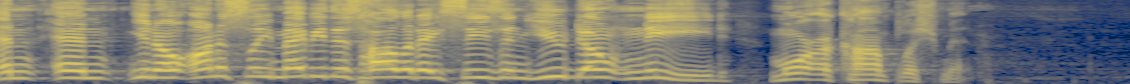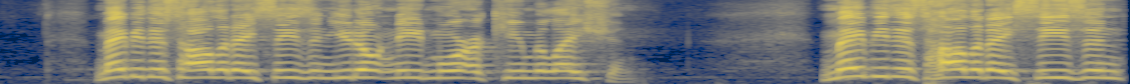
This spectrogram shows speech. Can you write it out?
And and you know, honestly, maybe this holiday season you don't need more accomplishment. Maybe this holiday season you don't need more accumulation. Maybe this holiday season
